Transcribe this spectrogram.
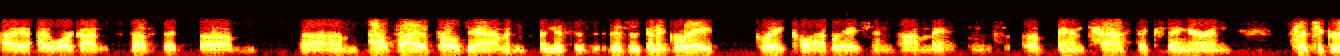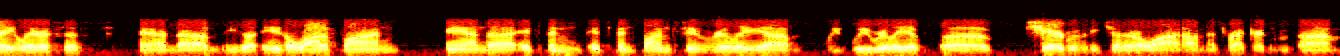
I, I work on stuff that um, um, outside of Pearl Jam, and, and this is this has been a great great collaboration. Um, Mason's a fantastic singer and such a great lyricist, and um, he's a, he's a lot of fun. And uh, it's been it's been fun to really uh, we we really have uh, shared with each other a lot on this record, um,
